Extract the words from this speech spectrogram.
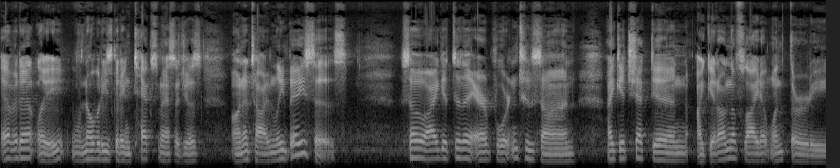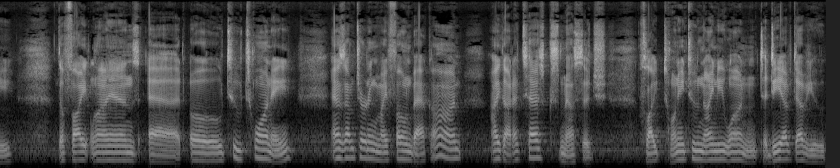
evidently, nobody's getting text messages on a timely basis. So I get to the airport in Tucson. I get checked in. I get on the flight at 1:30. The flight lands at oh 2:20. As I'm turning my phone back on, I got a text message. Flight 2291 to DFW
